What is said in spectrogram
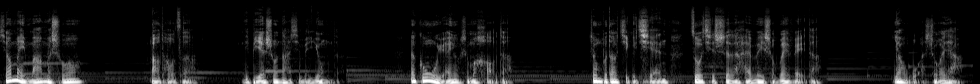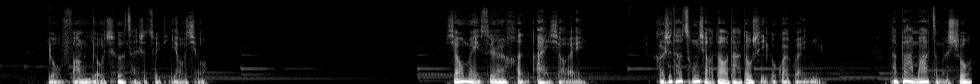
小美妈妈说：“老头子，你别说那些没用的，那公务员有什么好的？挣不到几个钱，做起事来还畏首畏尾的。要我说呀，有房有车才是最低要求。”小美虽然很爱小 A，可是她从小到大都是一个乖乖女，她爸妈怎么说，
